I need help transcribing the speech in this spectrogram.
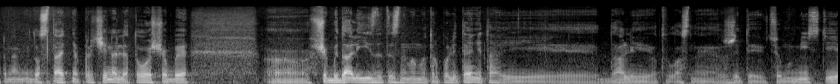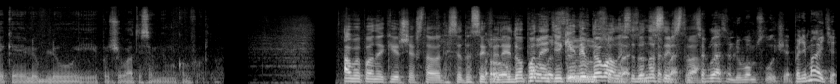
принаймні достатня причина для того, щоб, е, щоб далі їздити з ними в метрополітені та і далі, от, власне, жити в цьому місті, яке я люблю, і почуватися в ньому комфортно. А ви, пане Кірш, як ставитеся до цих людей, до Э, опонентів, які не полностью вдавалися согласен, до насильства? Согласен, согласен в любом случае. Понимаете,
